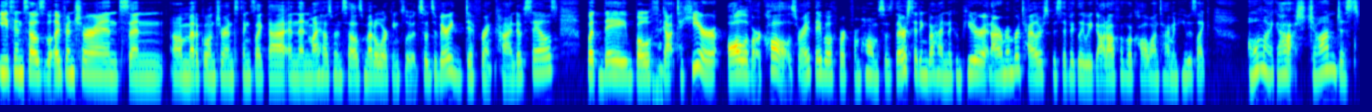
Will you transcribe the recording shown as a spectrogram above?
Ethan sells life insurance and um, medical insurance, things like that. And then my husband sells metalworking fluids. So it's a very different kind of sales, but they both got to hear all of our calls, right? They both work from home. So they're sitting behind the computer. And I remember Tyler specifically, we got off of a call one time and he was like, oh my gosh, John just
